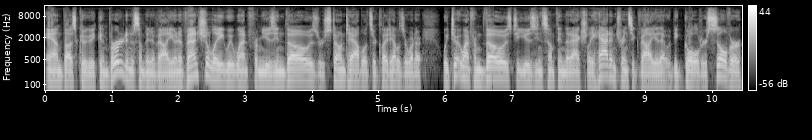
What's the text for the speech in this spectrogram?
and thus could be converted into something of value. And eventually we went from using those or stone tablets or clay tablets or whatever, we went from those to using something that actually had intrinsic value, that would be gold or silver.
